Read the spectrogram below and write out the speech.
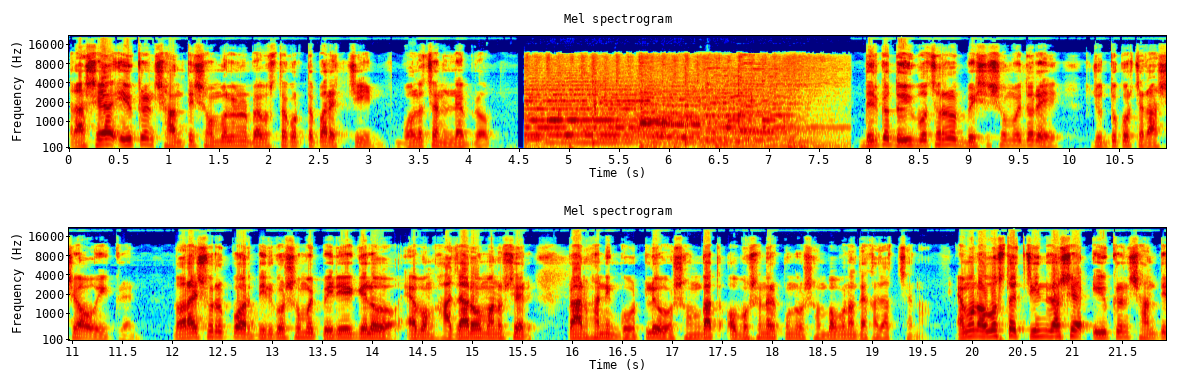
রাশিয়া, ইউক্রেন শান্তি সম্মেলনের ব্যবস্থা করতে পারে চীন, বলেছেন লেব্রব দীর্ঘ দুই বছরেরও বেশি সময় ধরে যুদ্ধ করছে রাশিয়া ও ইউক্রেন। লড়াই শুরুর পর দীর্ঘ সময় পেরিয়ে গেল এবং হাজারো মানুষের প্রাণহানি ঘটলেও সংঘাত অবসানের কোনো সম্ভাবনা দেখা যাচ্ছে না। এমন অবস্থায় চীন, রাশিয়া, ইউক্রেন শান্তি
